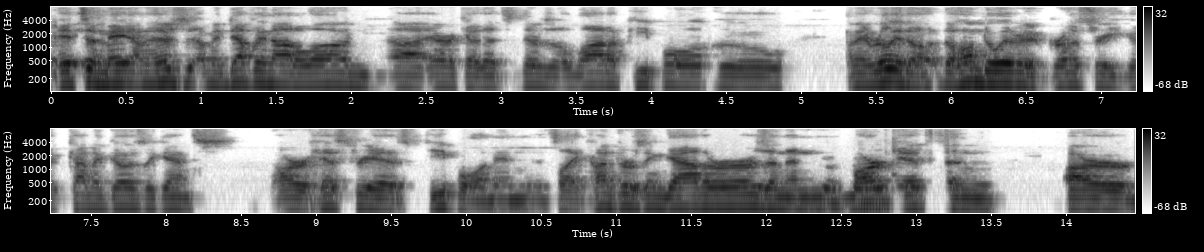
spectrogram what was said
it's amazing. I mean, there's, I mean, definitely not alone, uh, Erica. That's there's a lot of people who, I mean, really the, the home delivery of grocery kind of goes against our history as people. I mean, it's like hunters and gatherers, and then mm-hmm. markets, and our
